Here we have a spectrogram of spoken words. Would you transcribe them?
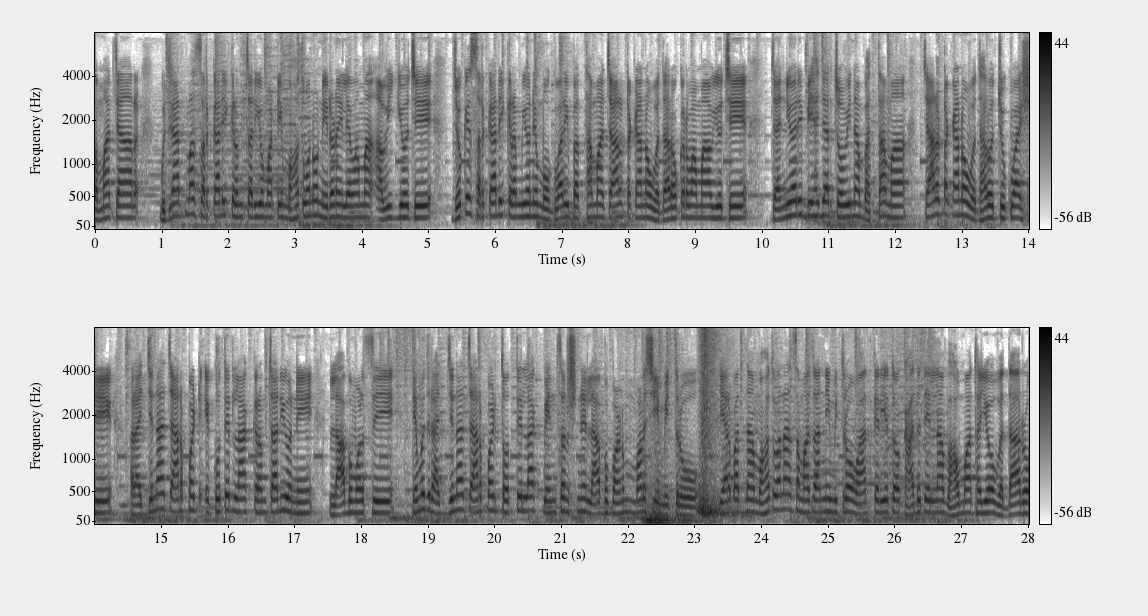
સમાચાર. ગુજરાતમાં સરકારી કર્મચારીઓ માટે મહત્વનો નિર્ણય લેવામાં આવી ગયો છે. જોકે સરકારી કર્મીઓને મોંઘવારી ભથ્થામાં ચાર ટકાનો વધારો કરવામાં આવ્યો છે. જાન્યુઆરી બે હજાર ચોવીસના ભથ્થામાં ચાર ટકાનો વધારો ચૂકવાશે. રાજ્યના ચાર પોઈન્ટ એકોતેર લાખ કર્મચારીઓને લાભ મળશે. તેમજ રાજ્યના ચાર પોઈન્ટ તોતેર લાખ પેન્શન્સને લાભ પણ મળશે મિત્રો. ત્યારબાદના મહત્વના સમાચારની મિત્રો વાત કરીએ તો ખાદ્યતેલના ભાવમાં થયો વધારો.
